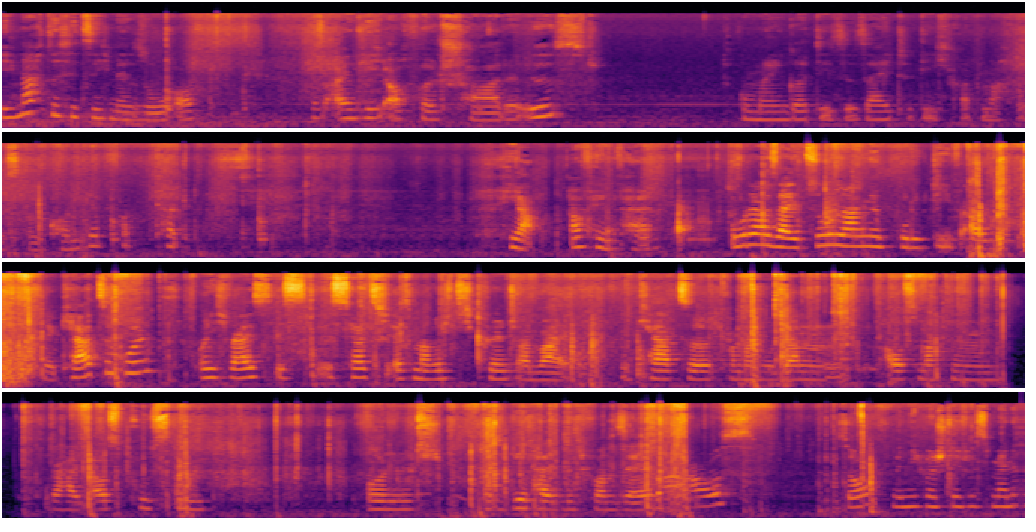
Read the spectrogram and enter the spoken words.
ich mache das jetzt nicht mehr so oft, was eigentlich auch voll schade ist. Oh mein Gott, diese Seite, die ich gerade mache, ist dann komplett verkackt. Ja, auf jeden Fall. Oder seid so lange produktiv. Also eine Kerze holen. Und ich weiß, es, es hört sich erstmal richtig cringe an, weil eine Kerze kann man nur dann ausmachen oder halt auspusten. Und die geht halt nicht von selber aus. So, wenn ihr versteht, was ich meine.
